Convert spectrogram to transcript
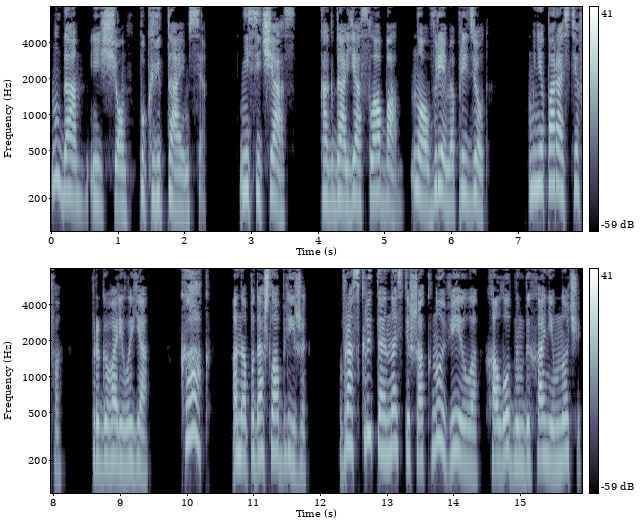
Ну да, и еще поквитаемся. Не сейчас, когда я слаба, но время придет. Мне пора, Стефа, проговорила я. Как? Она подошла ближе. В раскрытое настежь окно веяло холодным дыханием ночи.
